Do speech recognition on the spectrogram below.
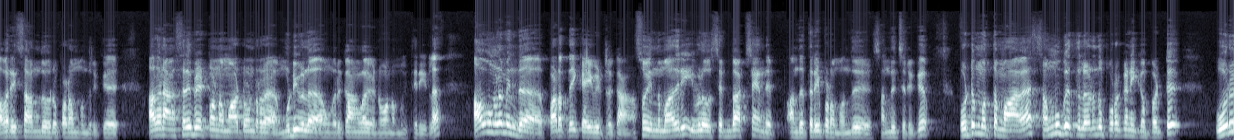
அவரை சார்ந்த ஒரு படம் வந்திருக்கு. அதை நாங்கள் செலிப்ரேட் பண்ண மாட்டோன்ற முடிவில் அவங்க இருக்காங்களோ என்னவோ நமக்கு தெரியல. அவங்களும் இந்த படத்தை கைவிட்டிருக்காங்க. ஸோ இந்த மாதிரி இவ்வளவு செட்பேக்ஸா இந்த அந்த திரைப்படம் வந்து சந்திச்சிருக்கு. ஒட்டுமொத்தமாக சமூகத்திலிருந்து புறக்கணிக்கப்பட்டு ஒரு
